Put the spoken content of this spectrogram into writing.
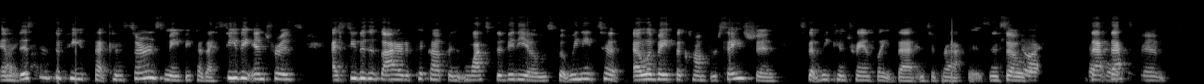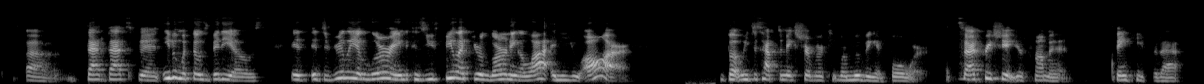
And Right. this is the piece that concerns me because I see the interest, I see the desire to pick up and watch the videos, but we need to elevate the conversation so that we can translate that into practice. And so I- that that's been uh, that that's been even with those videos, it, it's really alluring because you feel like you're learning a lot, and you are. But we just have to make sure we're, we're moving it forward. So I appreciate your comment. Thank you for that.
